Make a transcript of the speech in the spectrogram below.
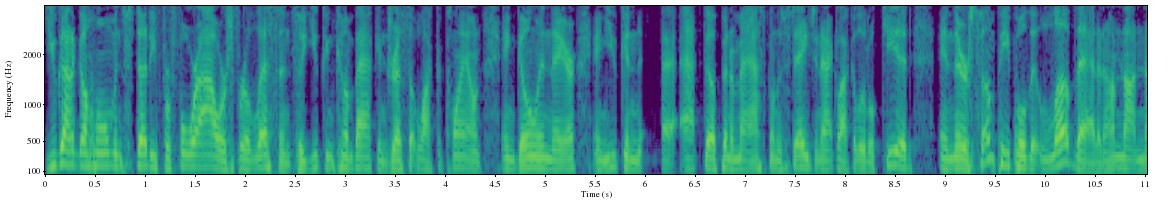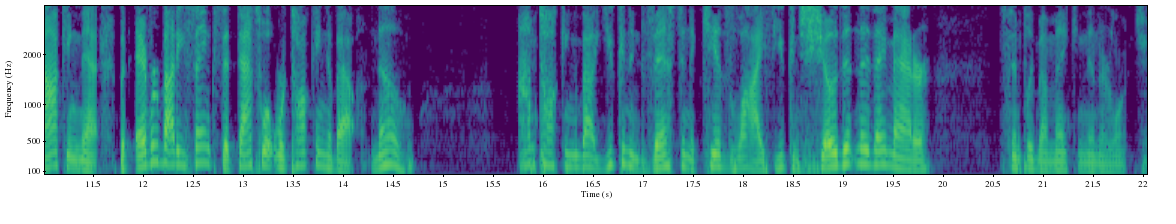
you got to go home and study for four hours for a lesson so you can come back and dress up like a clown and go in there and you can uh, act up in a mask on a stage and act like a little kid. And there are some people that love that, and I'm not knocking that. But everybody thinks that that's what we're talking about. No. I'm talking about you can invest in a kid's life, you can show them that they matter simply by making them their lunch.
